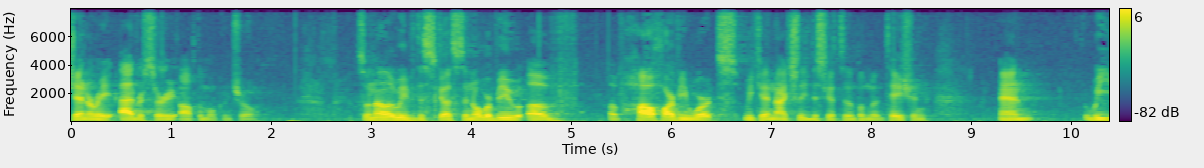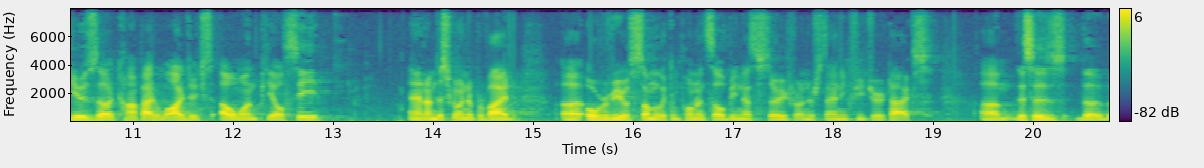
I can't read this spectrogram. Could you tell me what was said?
generate adversary optimal control. So now that we've discussed an overview of, of how Harvey works, we can actually discuss the implementation. And we use uh, CompactLogix L1 PLC, and I'm just going to provide an overview of some of the components that will be necessary for understanding future attacks. Um, this is the,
